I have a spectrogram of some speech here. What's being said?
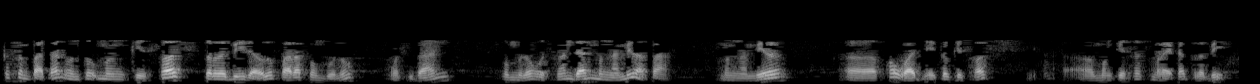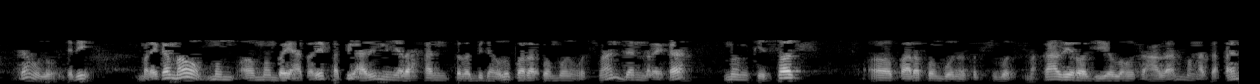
Kesempatan untuk mengkisos terlebih dahulu para pembunuh Utsman pembunuh Utsman dan mengambil apa? Mengambil uh, kawad yaitu kisos uh, mengkisos mereka terlebih dahulu jadi mereka mau mem, uh, membayar Ali tapi Ali menyerahkan terlebih dahulu para pembunuh Utsman dan mereka mengkisos uh, para pembunuh tersebut. Maka Ali radhiyallahu taala mengatakan,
